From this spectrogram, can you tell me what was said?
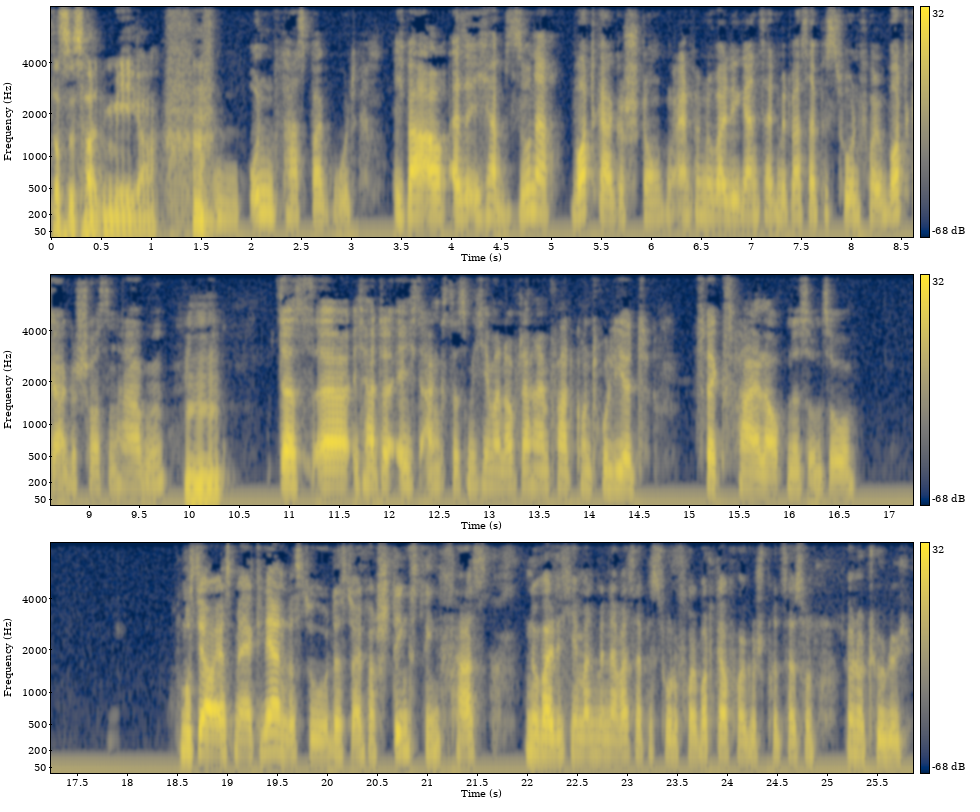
Das ist halt mega. Unfassbar gut. Ich war auch, also ich habe so nach Wodka gestunken, einfach nur weil die die ganze Zeit mit Wasserpistolen voll Wodka geschossen haben. Mhm dass äh, ich hatte echt Angst, dass mich jemand auf der Heimfahrt kontrolliert, zwecks Fahrerlaubnis und so. Ich muss dir auch erstmal erklären, dass du, dass du einfach stinkst wie ein Fass, nur weil dich jemand mit einer Wasserpistole voll Wodka vollgespritzt hat. Und ja, natürlich.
